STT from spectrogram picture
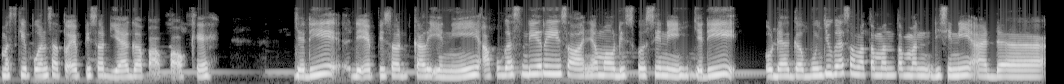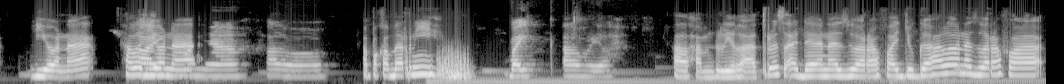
Meskipun satu episode ya gak apa-apa oke. Okay? Jadi di episode kali ini aku gak sendiri soalnya mau diskusi nih. Jadi udah gabung juga sama teman-teman di sini ada Diona. Halo Hai, Diona. semuanya. Halo. Apa kabar nih? Baik, alhamdulillah. Alhamdulillah. Terus ada Nazwa Rafa juga. Halo Nazwa Rafa.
